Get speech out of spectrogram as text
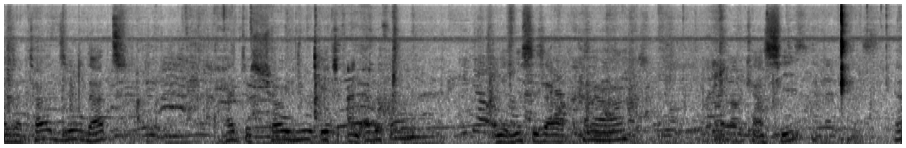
as I told you that I had to show you each and everything. And this is our camera. You can see. Yeah.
